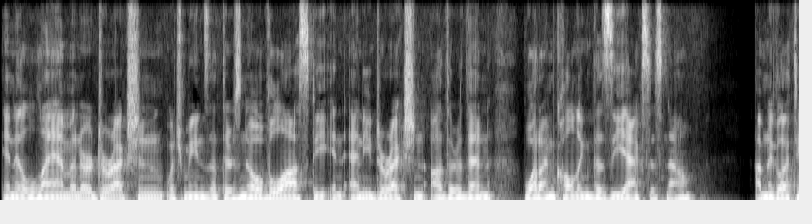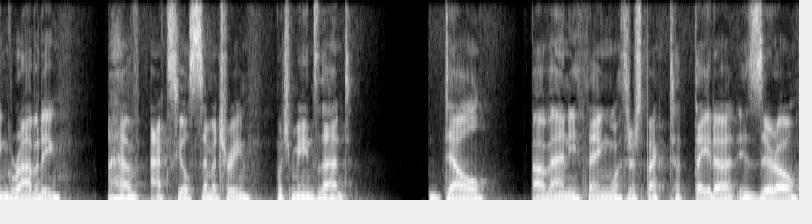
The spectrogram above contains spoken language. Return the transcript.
in a laminar direction, which means that there's no velocity in any direction other than what I'm calling the z-axis now. I'm neglecting gravity. I have axial symmetry, which means that del of anything with respect to theta is zero.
